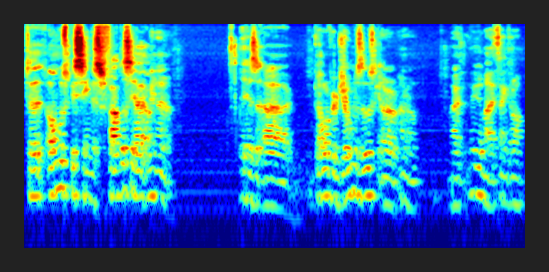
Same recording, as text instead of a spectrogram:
to almost be seen as fantasy. I, I mean, uh, is uh, Gulliver Jones, those, or hang on, I, who am I thinking of?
